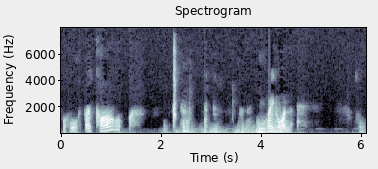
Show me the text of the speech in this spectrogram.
โอ้โหใตาท้อง ยิงไปก่อนแหละโอ้โห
